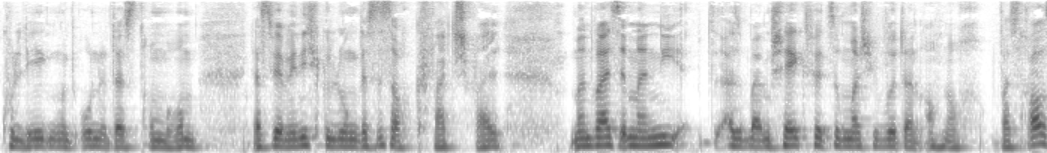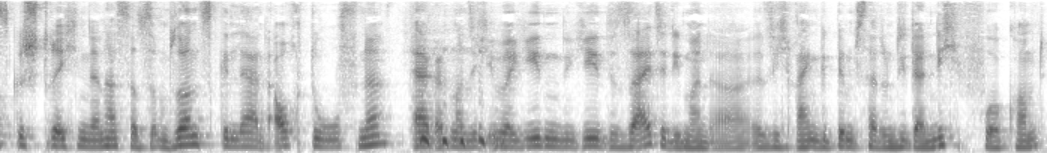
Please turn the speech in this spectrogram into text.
Kollegen und ohne das drumherum, das wäre mir nicht gelungen. Das ist auch Quatsch, weil man weiß immer nie, also beim Shakespeare zum Beispiel wird dann auch noch was rausgestrichen, dann hast du das umsonst gelernt, auch doof, ne? Ärgert man sich über jeden, jede Seite, die man da sich reingebimst hat und die dann nicht vorkommt.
